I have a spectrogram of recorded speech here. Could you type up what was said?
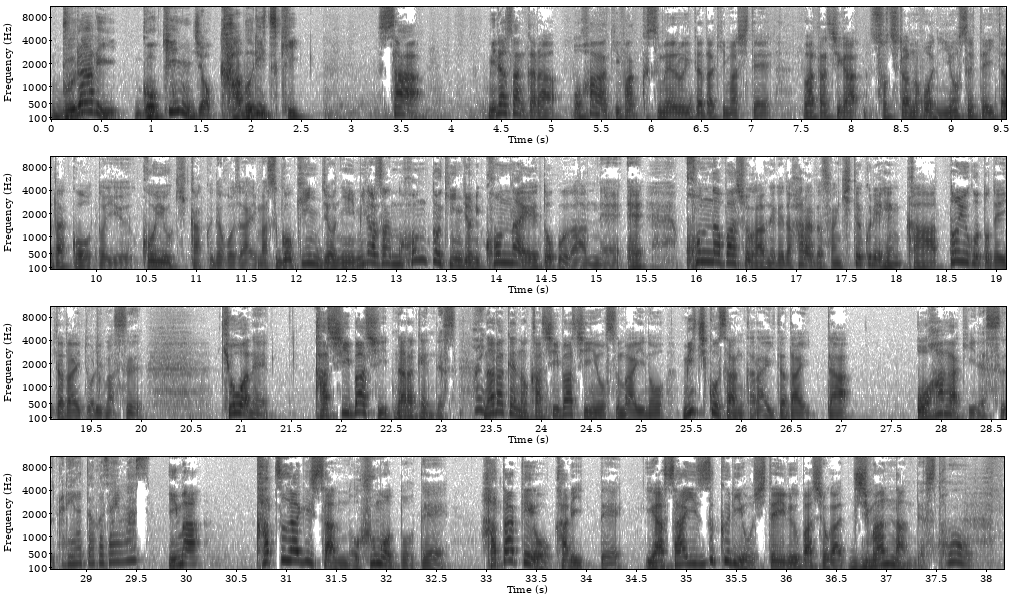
ぶらりご近所かぶりつき。さあ皆さんからおはがきファックスメールいただきまして私がそちらの方に寄せていただこうというこういう企画でございます。ご近所に皆さんの本当近所にこんなええとこがあんねえこんな場所があんねんけど原田さん来てくれへんか？ということでいただいております。今日はね柏市奈良県です、はい、奈良県の柏市にお住まいの美智子さんからいただいたおはがきです。ありがとうございます今葛城山の麓で畑を借りて野菜作りをしている場所が自慢なんですと、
